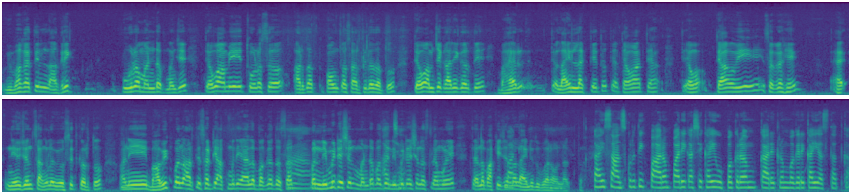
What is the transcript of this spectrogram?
विभागातील नागरिक पुरा मंडप म्हणजे तेव्हा आम्ही थोडंसं अर्धा पाऊण तास आरतीला जातो. तेव्हा आमचे कार्यकर्ते बाहेर लाईन लागते तर त्या- तेव्हा त्या तेव्हा त्यावेळी सगळं हे नियोजन चांगलं व्यवस्थित करतो. आणि भाविक पण आरतीसाठी आतमध्ये यायला बघत. असतात. पण लिमिटेशन मंडपाचं. लिमिटेशन असल्यामुळे त्यांना बाकीच्यांना बाकी- लाईनीत उभं राहावं लागतं. काही सांस्कृतिक पारंपरिक असे काही उपक्रम कार्यक्रम वगैरे काही असतात का?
